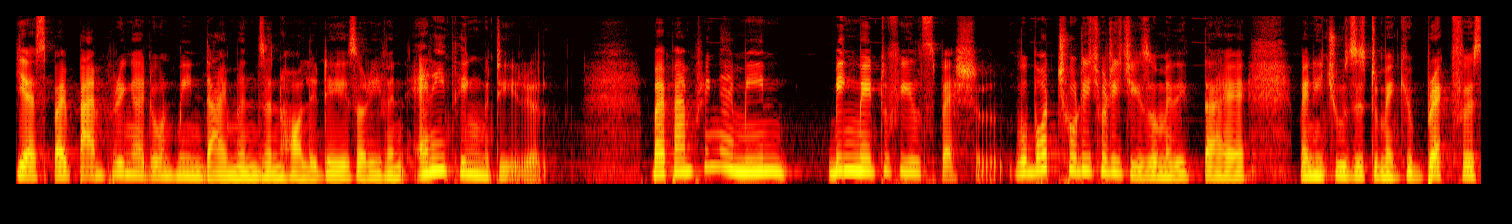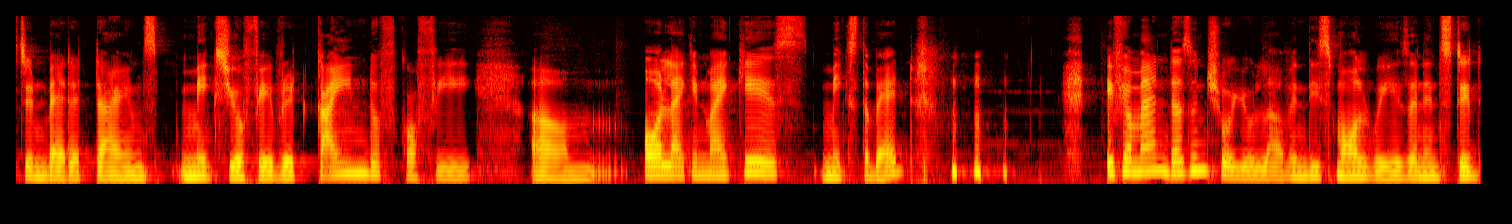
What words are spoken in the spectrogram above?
yes by pampering I don't mean diamonds and holidays और even anything material by pampering I mean being made to feel special वो बहुत छोटी छोटी चीज़ों में दिखता है। When he chooses to make you breakfast in bed at times makes your favourite kind of coffee और like in my case makes the bed If your man doesn't show you love in these small ways and instead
